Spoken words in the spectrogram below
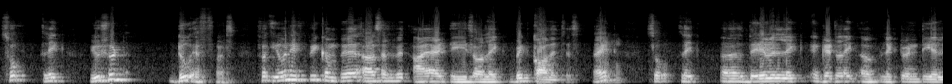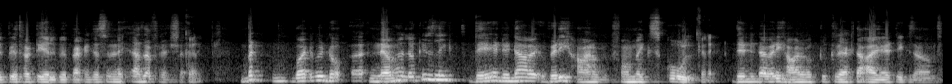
So like you should do efforts. So even if we compare ourselves with IITs or like big colleges, right? Mhm. So like uh, they will like get like uh, like 20 LP, 30 LP packages like, as a fresher. Correct. But what we don't uh, never look is like they did a very hard work from like school. Correct. They did a very hard work to crack the IIT exams.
